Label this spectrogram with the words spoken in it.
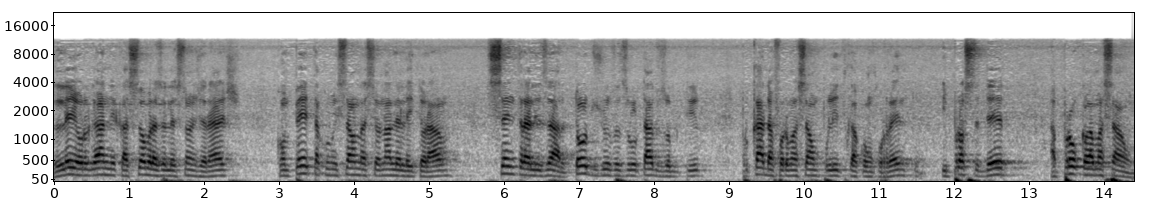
lei orgânica sobre as eleições gerais, compete à Comissão Nacional Eleitoral centralizar todos os resultados obtidos por cada formação política concorrente e proceder à proclamação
